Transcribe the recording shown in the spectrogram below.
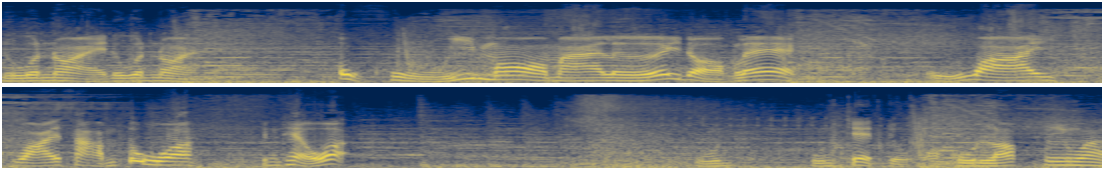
ดูกันหน่อยดูกันหน่อยโอ้โหหม้อมาเลยดอกแรกโอ้วายวายสามตัว เป็นแถวอะคูณคูณเจ็ดอยู่อ๋อคูณล็อกนี่ว่า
